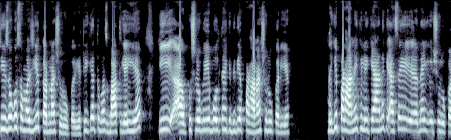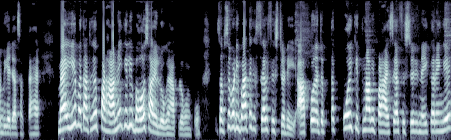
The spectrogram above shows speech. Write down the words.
चीज़ों को समझिए करना शुरू करिए ठीक है? तो बस बात यही है कि आ, कुछ लोग ये बोलते हैं कि दीदी आप पढ़ाना शुरू करिए। देखिए पढ़ाने के लिए क्या है ना कि ऐसे ही नहीं शुरू कर दिया जा सकता है। मैं ये बताती हूँ पढ़ाने के लिए बहुत सारे लोग हैं आप लोगों को। सबसे बड़ी बात है कि सेल्फ स्टडी। आपको जब तक कोई कितना भी पढ़ाए सेल्फ स्टडी नहीं करेंगे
